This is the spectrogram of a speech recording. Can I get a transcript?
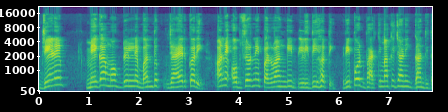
જેણે મેગા મોક ડ્રીલને બંધ જાહેર કરી અને ઓબ્ઝર્વની પરવાનગી લીધી હતી. રિપોર્ટ ભારતી માખીજાણી ગાંધીધામ.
